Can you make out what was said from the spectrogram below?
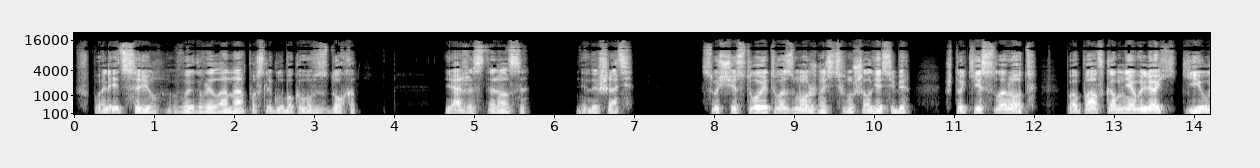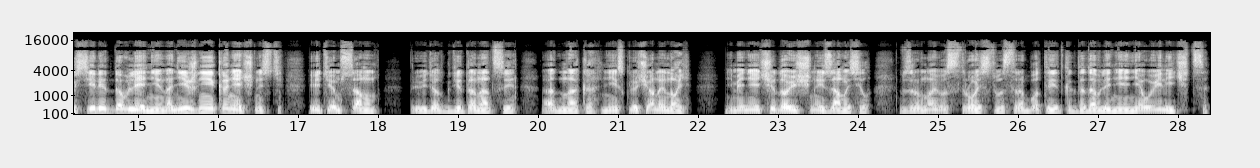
в полицию», — выговорила она после глубокого вздоха. Я же старался не дышать. Существует возможность, внушал я себе, что кислород, попав ко мне в легкие, усилит давление на нижние конечности и тем самым приведет к детонации. Однако не исключен иной, не менее чудовищный замысел. Взрывное устройство сработает, когда давление не увеличится,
